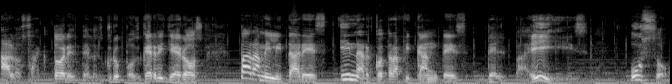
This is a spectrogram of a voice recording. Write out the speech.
a los actores de los grupos guerrilleros, paramilitares y narcotraficantes del país. Uso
